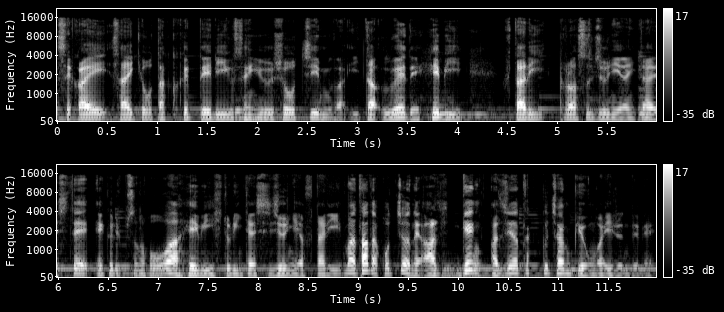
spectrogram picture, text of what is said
世界最強タッグ決定リーグ戦優勝チームがいた上でヘビー2人プラスジュニアに対してエクリプスの方はヘビー1人に対してジュニア2人まあただこっちはね現アジアタックチャンピオンがいるんでね、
